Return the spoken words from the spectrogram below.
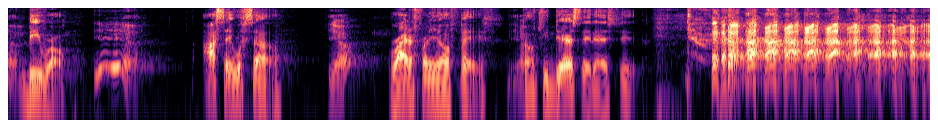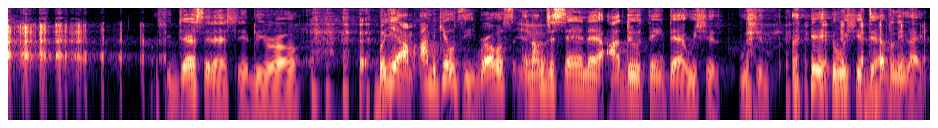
Yeah. B-Roll. Yeah, yeah. I say, what's up? Yep. Right in front of your face. Yeah. Don't you dare say that shit. Don't you dare say that shit, B-Roll. but yeah, I'm, I'm guilty, bro. Yeah. And I'm just saying that I do think that we should we should we should definitely like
